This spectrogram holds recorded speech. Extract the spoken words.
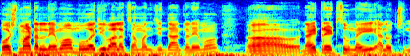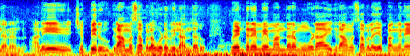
పోస్ట్ మార్టంలోనేమో మూగజీవాలకు సంబంధించిన దాంట్లోనేమో నైట్రేట్స్ ఉన్నాయి అని వచ్చింది అని అని చెప్పారు గ్రామ సభలో కూడా వీళ్ళందరూ. వెంటనే మేము అందరం కూడా ఈ గ్రామ సభలో చెప్పంగానే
